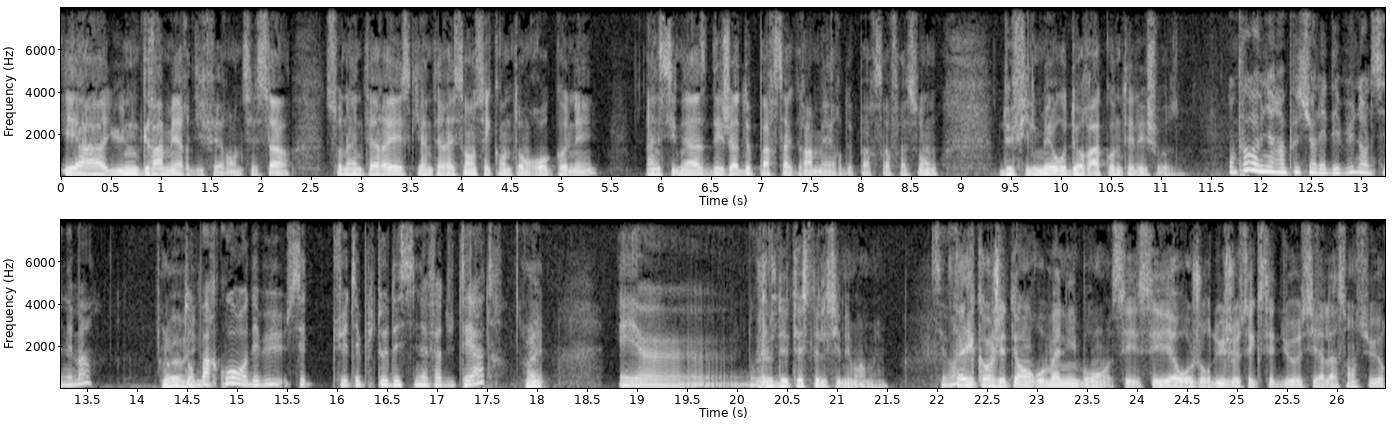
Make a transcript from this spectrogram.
et a une grammaire différente. C'est ça son intérêt. Ce qui est intéressant, c'est quand on reconnaît un cinéaste déjà de par sa grammaire, de par sa façon de filmer ou de raconter les choses. On peut revenir un peu sur les débuts dans le cinéma? Ton oui. parcours au début, c'est tu étais plutôt destiné à faire du théâtre. Oui. Et euh, donc, je détestais le cinéma même. C'est-à-dire quand j'étais en Roumanie, bon, c'est aujourd'hui, je sais que c'est dû aussi à la censure.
